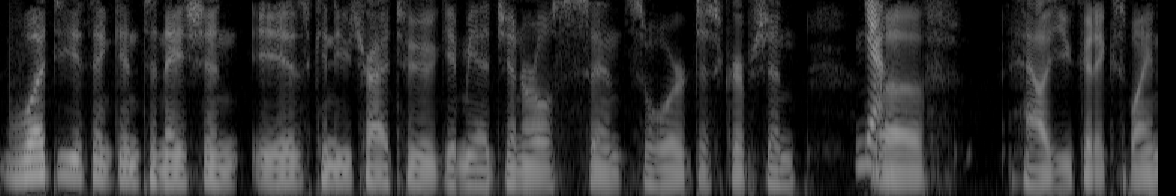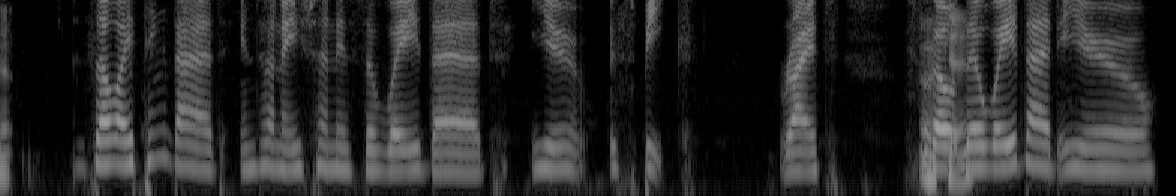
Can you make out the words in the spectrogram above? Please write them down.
what do you think intonation is? Can you try to give me a general sense or description Yeah. of how you could explain it? So I think that intonation is the way that you speak, right? So Okay. the way that you,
